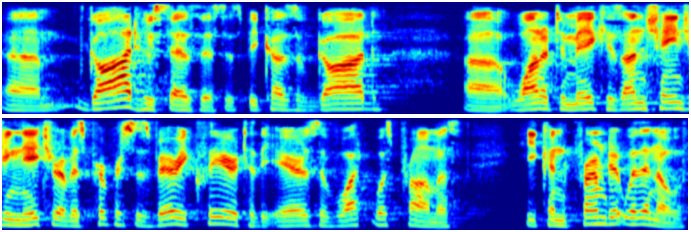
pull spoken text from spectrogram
um, God who says this. It's because of God uh, wanted to make his unchanging nature of his purposes very clear to the heirs of what was promised. He confirmed it with an oath.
